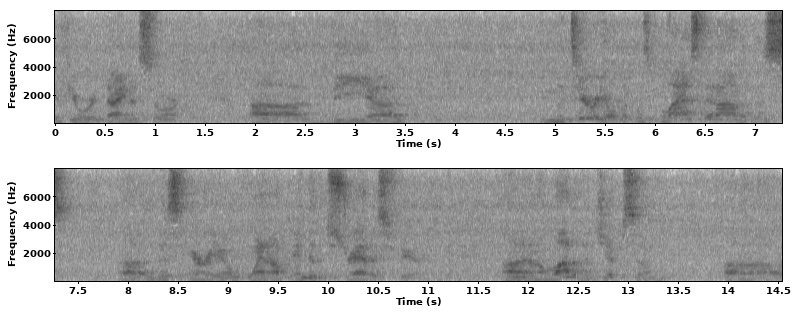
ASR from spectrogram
if you were a dinosaur. Uh, the uh, material that was blasted out of this, this area went up into the stratosphere. Uh, and a lot of the gypsum uh,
